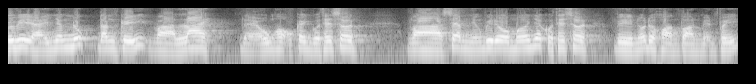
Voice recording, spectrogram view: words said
Quý vị hãy nhấn nút đăng ký và like để ủng hộ kênh của Thế Sơn và xem những video mới nhất của Thế Sơn vì nó được hoàn toàn miễn phí.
